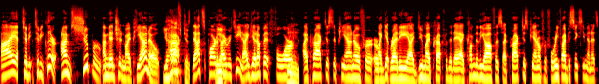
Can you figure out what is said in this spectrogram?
I to be to be clear, I'm super. I mentioned my piano. You have practice. to. That's part of my routine. I get up at 4 mm. I practice the piano for. I get ready. I do my prep for the day. I come to the office. I practice piano for 45 to 60 minutes.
